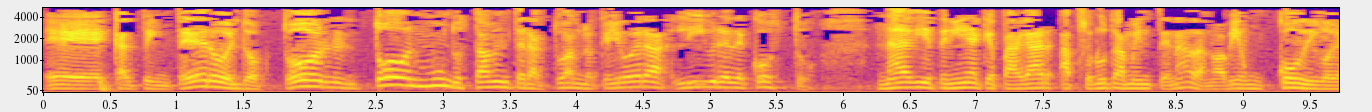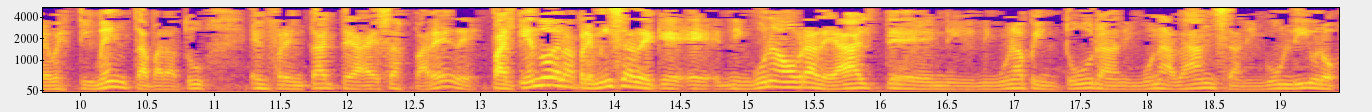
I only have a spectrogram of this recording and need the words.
eh, el carpintero, el doctor, todo el mundo estaba interactuando, aquello era libre de costo nadie tenía que pagar absolutamente nada, no había un código de vestimenta para tú enfrentarte a esas paredes. Partiendo de la premisa de que eh, ninguna obra de arte, ni ninguna pintura, ninguna danza, ningún libro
